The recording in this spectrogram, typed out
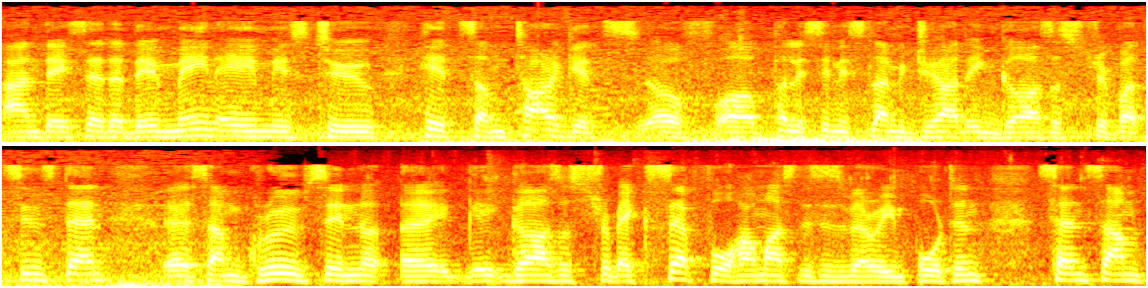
and they said that their main aim is to hit some targets of uh, Palestinian Islamic Jihad in Gaza Strip. But since then, uh, some groups in uh, Gaza Strip, except for Hamas, this is very important, sent some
